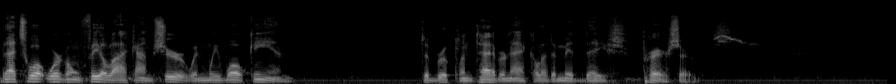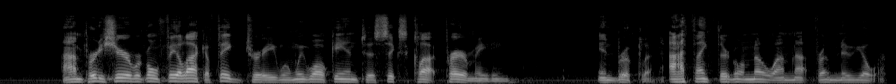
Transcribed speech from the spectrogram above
That's what we're going to feel like, I'm sure, when we walk in to Brooklyn Tabernacle at a midday prayer service. I'm pretty sure we're going to feel like a fig tree when we walk into a 6 o'clock prayer meeting in Brooklyn. I think they're going to know I'm not from New York.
